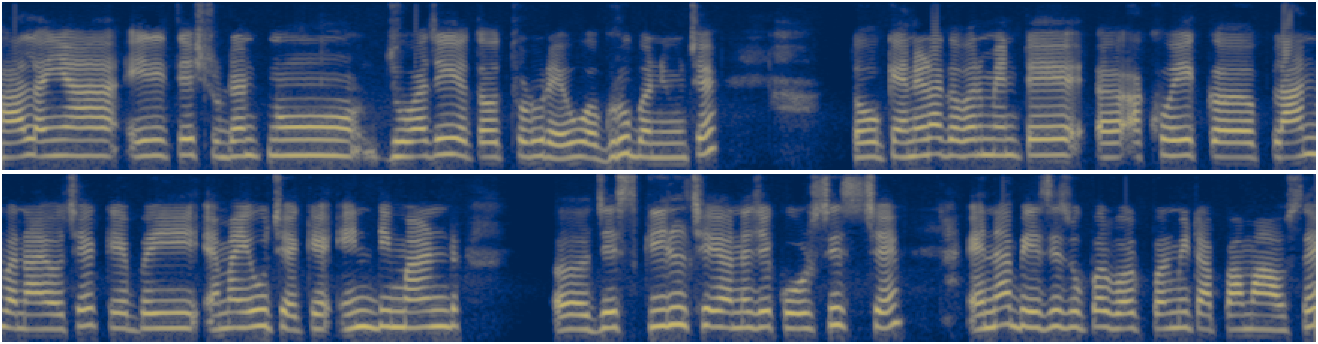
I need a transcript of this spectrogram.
હાલ અહીંયા એ રીતે સ્ટુડન્ટનું જોવા જઈએ તો થોડું રહેવું અઘરું બન્યું છે. તો કેનેડા ગવર્મેન્ટે આખો એક પ્લાન બનાવ્યો છે કે ભાઈ એમાં એવું છે કે ઇન ડિમાન્ડ જે સ્કિલ છે અને જે કોર્સિસ છે, એના બેઝિસ ઉપર વર્ક પરમિટ આપવામાં આવશે.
